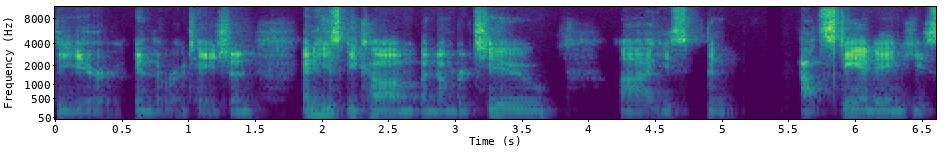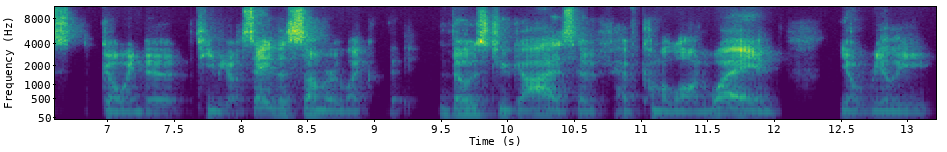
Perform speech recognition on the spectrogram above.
the year in the rotation. And he's become a number two. Uh, he's been outstanding. He's going to Team USA this summer. Like those two guys have have come a long way, and you know really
